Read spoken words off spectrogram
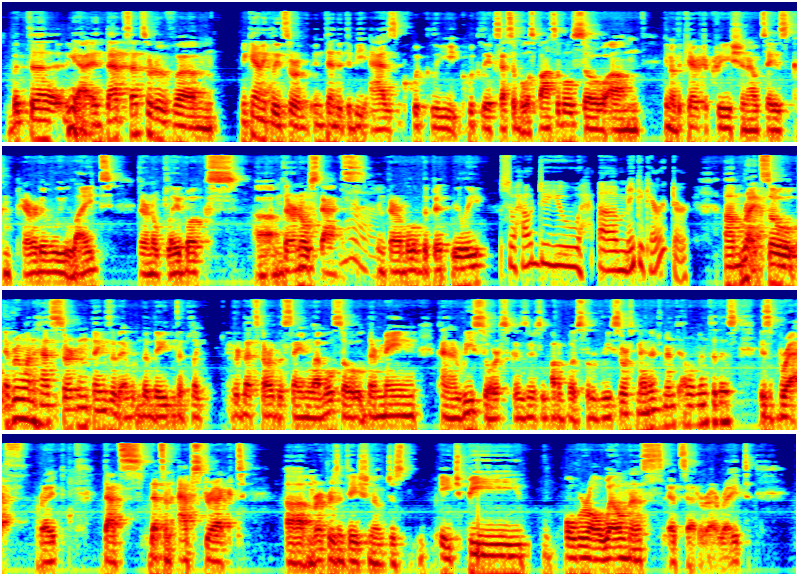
But uh, yeah, it, that's that's sort of um, mechanically it's sort of intended to be as quickly quickly accessible as possible. So um, you know, the character creation I would say is comparatively light. There are no playbooks. Um, there are no stats yeah. in Parable of the Pit, really. So, how do you uh, make a character? Um, right. So everyone has certain things that that they that like that start at the same level. So their main kind of resource, because there's a lot of a sort of resource management element to this, is breath. Right. That's that's an abstract um, representation of just HP, overall wellness, etc. Right.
